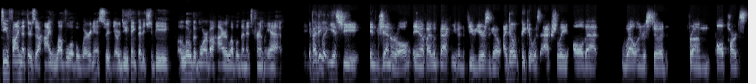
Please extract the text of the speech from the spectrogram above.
do you find that there's a high level of awareness, or, or do you think that it should be a little bit more of a higher level than it's currently at? If I think about ESG in general, you know, if I look back even a few years ago, I don't think it was actually all that well understood from all parts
